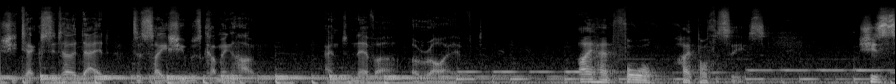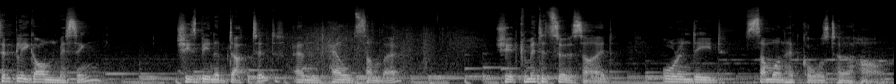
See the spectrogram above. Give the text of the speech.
She texted her dad to say she was coming home and never arrived. I had four hypotheses. She's simply gone missing. She's been abducted and held somewhere. She had committed suicide, or indeed, someone had caused her harm.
